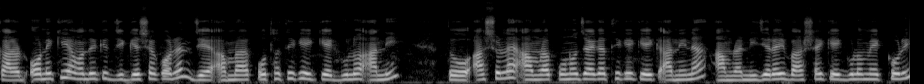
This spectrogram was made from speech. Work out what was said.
কারণ অনেকেই আমাদেরকে জিজ্ঞাসা করেন যে, আমরা কোথা থেকে এই কেকগুলো আনি? তো আসলে আমরা কোনো জায়গা থেকে কেক আনি না, আমরা নিজেরাই বাসায় কেকগুলো মেক করি।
